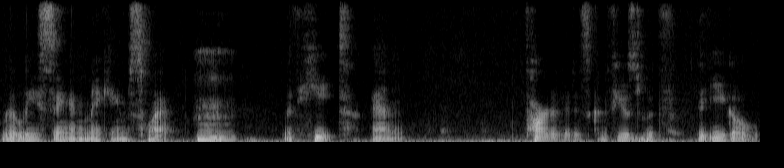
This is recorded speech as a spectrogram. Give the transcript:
releasing and making him sweat Mm-hmm. with heat. And part of it is confused with the ego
